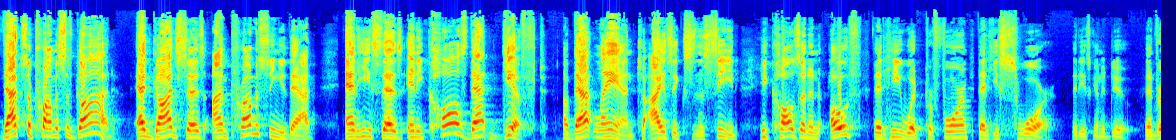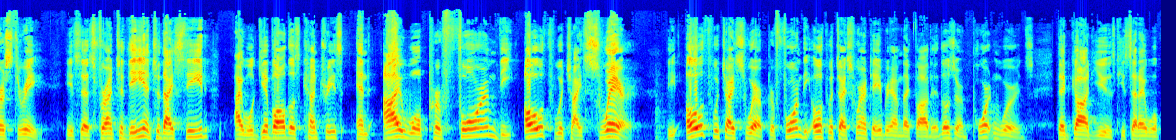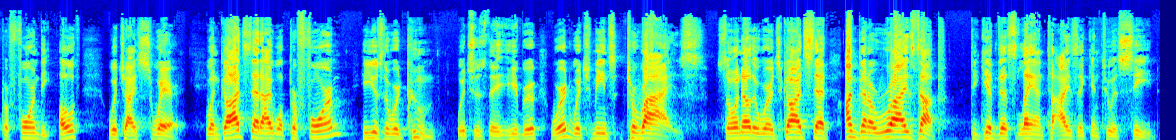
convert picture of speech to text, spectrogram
That's the promise of God. And God says, I'm promising you that and he says, and he calls that gift of that land to Isaac's seed, he calls it an oath that he would perform, that he swore that he's going to do. Then, verse 3, he says, For unto thee and to thy seed I will give all those countries, and I will perform the oath which I swear. The oath which I swear. Perform the oath which I swear unto Abraham thy father. Those are important words that God used. He said, I will perform the oath which I swear. When God said, I will perform, he used the word kum, which is the Hebrew word which means to rise. So, in other words, God said, I'm going to rise up to give this land to Isaac and to his seed.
